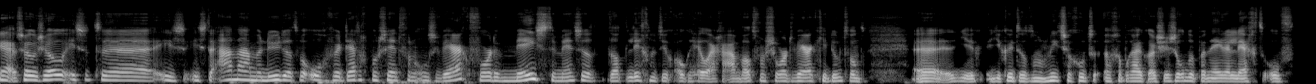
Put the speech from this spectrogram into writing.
Ja, sowieso is, het, uh, is, is de aanname nu dat we ongeveer 30% van ons werk voor de meeste mensen, dat, dat ligt natuurlijk ook heel erg aan wat voor soort werk je doet. Want uh, je, je kunt dat nog niet zo goed eh, gebruiken als je zonnepanelen legt of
